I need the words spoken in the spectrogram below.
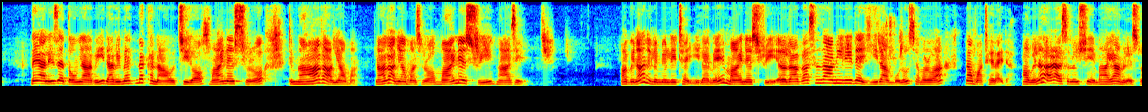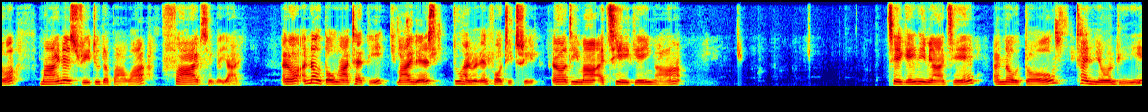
243ရပြီဒါပေမဲ့နှစ်ခဏကိုကြည့်တော့ minus ဆိုတော့ဒီ9ကမြောက်မှာ9ကမြောက်မှာဆိုတော့ minus 3 5ချိန် ဟုတ်ပြီနော်ဒီလိုမျိုးလေးထည့်ရေးလိုက်မယ် minus 3အဲ့တော့ဒါကစဉ်းစားနည်းလေးနဲ့ရေးတာမို့လို့ဆရာမတို့ကနောက်မှထည့်လိုက်တာဟုတ်ပြီနော်အဲ့ဒါဆိုလို့ရှိရင်ဘာရမလဲဆိုတော့ minus 3 to the power 5ဆိုပြီးရတယ်အဲ့တော့အနှုတ်3 5ထက်ပြီး minus 243 အဲ့တော့ဒီမှာအခြေကိန်းကခြေကိန်းကြီးများချင်းအနှုတ်3ထက်ညွန်းသည်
